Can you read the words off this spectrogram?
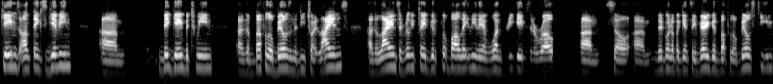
games on Thanksgiving. Um, big game between uh, the Buffalo Bills and the Detroit Lions. Uh, the Lions have really played good football lately. They have won three games in a row. Um, so um, they're going up against a very good Buffalo Bills team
